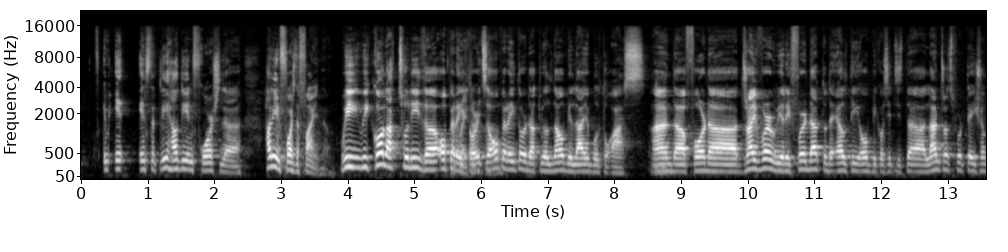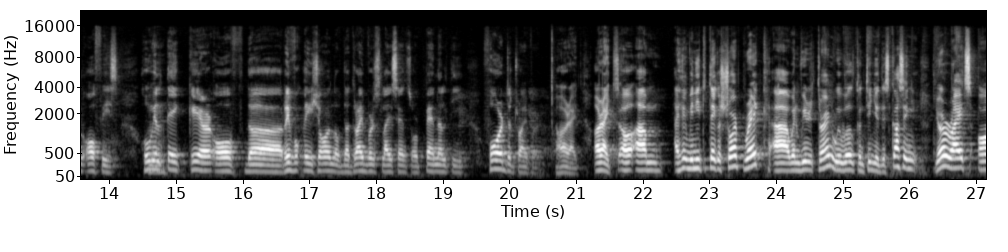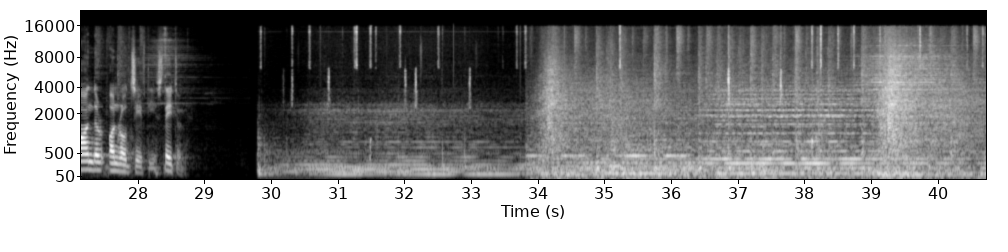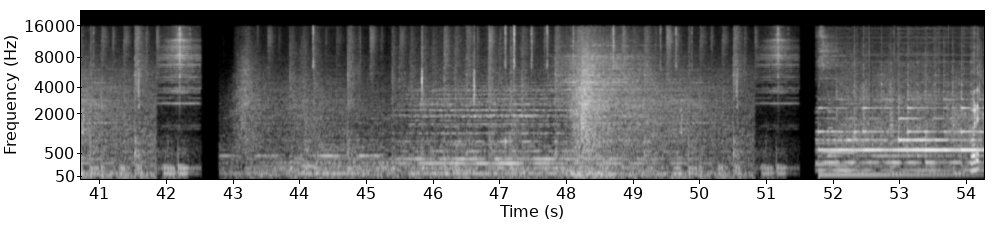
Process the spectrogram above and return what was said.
instantly, how do you enforce the how do you enforce the fine? no? We, we call actually the operator. Operator, It's the uh-huh. operator that will now be liable to us. Mm-hmm. And uh, for the driver, we refer that to the LTO because it is the Land Transportation Office who will Mm-hmm. take care of the revocation of the driver's license or penalty for the driver. All right. All right. So um, I think we need to take a short break. Uh, when we return, we will continue discussing your rights on the on road safety. Stay tuned.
